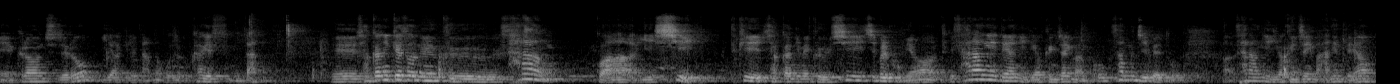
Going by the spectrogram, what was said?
예, 그런 주제로 이야기를 나눠보도록 하겠습니다. 예, 작가님께서는 그 사랑과 이 시, 특히 작가님의 그 시집을 보면 특히 사랑에 대한 얘기가 굉장히 많고 산문집에도 어, 사랑 얘기가 굉장히 많은데요.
